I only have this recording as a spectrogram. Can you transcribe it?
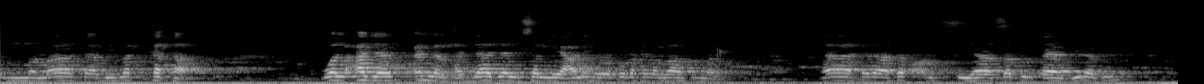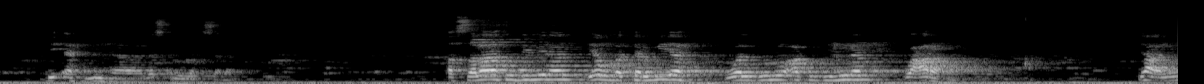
uma maata bimakkata wاlcajab ana اlxajaaja yusalii calayhi waqul raxima اllah uma hkda tfcl الsiyaasaة اfaajiraة bأhliha nasأl اllah الslam الصلاaة bminan ywma الtarwiyة wاlجumucaة bminan وcarafa yaعni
